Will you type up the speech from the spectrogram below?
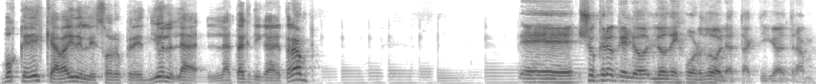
vos creés que a Biden le sorprendió la, la táctica de Trump? Eh, yo creo que lo, lo desbordó la táctica de Trump.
